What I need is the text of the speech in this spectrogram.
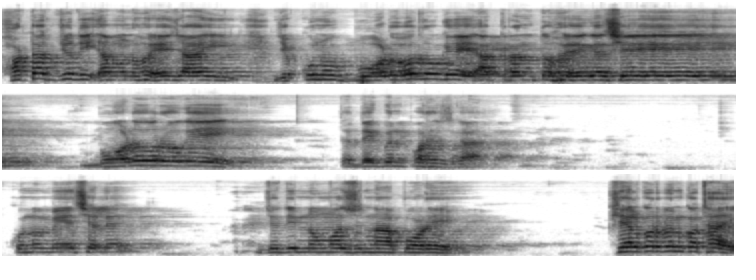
হঠাৎ যদি এমন হয়ে যায় যে কোনো বড় রোগে আক্রান্ত হয়ে গেছে, বড় রোগে, তো দেখবেন পরেশগার কোনো মেয়ে ছেলে যদি নমাজ না পড়ে, খেয়াল করবেন কথায়,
